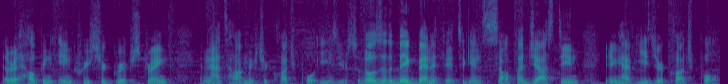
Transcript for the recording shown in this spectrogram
that are helping increase your grip strength, and that's how it makes your clutch pull easier. So those are the big benefits. Again, self-adjusting, and you can have easier clutch pull.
